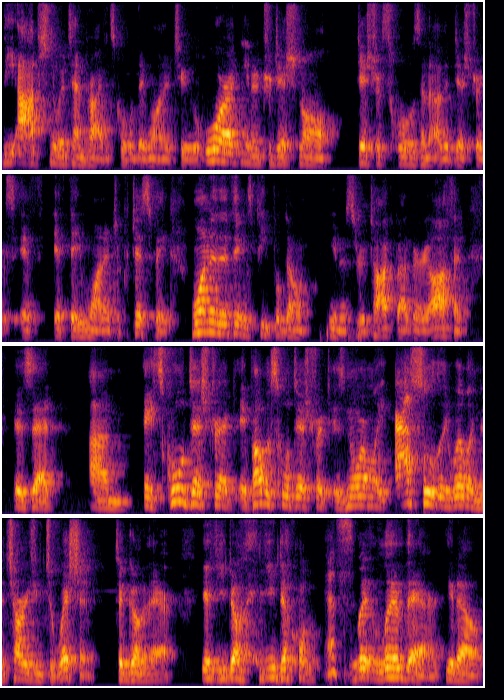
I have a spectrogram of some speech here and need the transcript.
the option to attend private school if they wanted to, or you know traditional district schools and other districts if if they wanted to participate. One of the things people don't you know sort of talk about very often is that um, a school district, a public school district, is normally absolutely willing to charge you tuition to go there if you don't if you don't yes. li- live there. You know,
